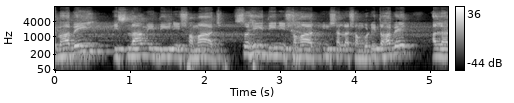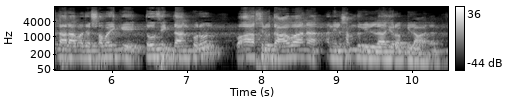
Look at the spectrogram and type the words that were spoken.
এভাবেই ইসলামী দিনী সমাজ, সহি দিনী সমাজ ইনশাল্লাহ সংগঠিত হবে। আল্লাহ তালা আমাদের সবাইকে তৌফিক দান করুন। ও আখিরুদ আওয়ানা আনিলামদুলিল্লাহ রবিল আলমী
